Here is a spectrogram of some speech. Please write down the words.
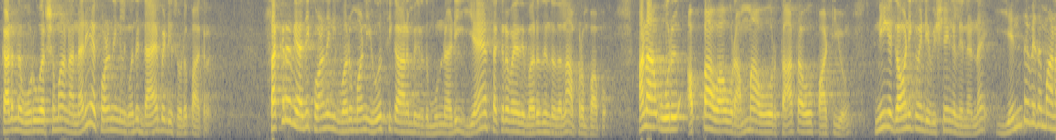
கடந்த ஒரு வருஷமாக நான் நிறைய குழந்தைங்களுக்கு வந்து டயபெட்டிஸோடு பார்க்குறேன் சக்கரை வியாதி குழந்தைங்களுக்கு வருமான்னு யோசிக்க ஆரம்பிக்கிறதுக்கு முன்னாடி ஏன் சக்கரை வியாதி வருதுன்றதெல்லாம் அப்புறம் பார்ப்போம். ஆனால் ஒரு அப்பாவோ ஒரு அம்மாவோ ஒரு தாத்தாவோ பாட்டியோ நீங்கள் கவனிக்க வேண்டிய விஷயங்கள் என்னென்னா எந்த விதமான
